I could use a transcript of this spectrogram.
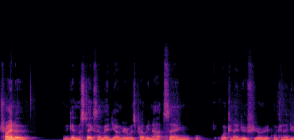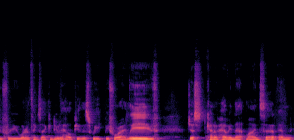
trying to again mistakes I made younger was probably not saying what can I do for you? What can I do for you? What are things I can do to mm. help you this week before I leave? Just kind of having that mindset and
